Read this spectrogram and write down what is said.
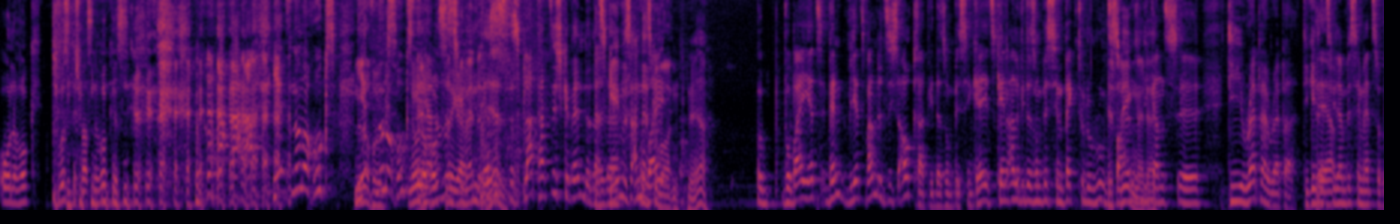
ohne Hook. Ich wusste nicht, was ein Hook ist. Jetzt nur noch Hooks. Nur Jetzt noch nur noch Hooks. Hooks, Nur noch Digga. Hooks, das, ist, gewendet. das, ist, das Blatt hat sich gewendet, Das Alter. Game ist anders Wobei- geworden. Ja. Wobei jetzt, wenn, jetzt wandelt sich auch gerade wieder so ein bisschen, gell? Jetzt gehen alle wieder so ein bisschen back to the roots. Vor allem Deswegen, so die ganz, äh, die Rapper-Rapper, die gehen jetzt Ja. wieder ein bisschen mehr zurück.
